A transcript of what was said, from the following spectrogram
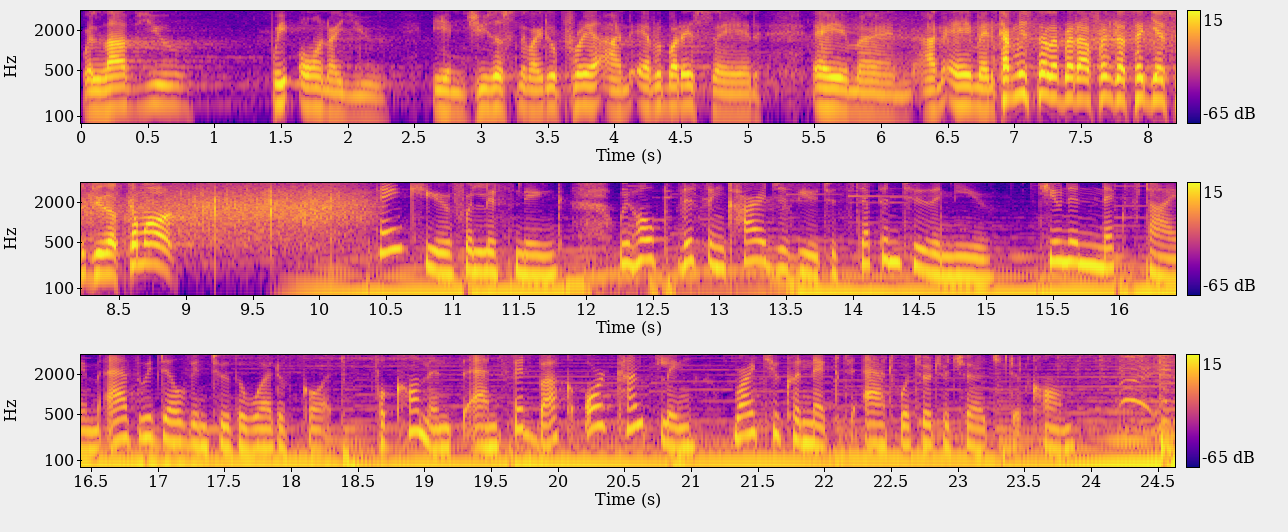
We love you, we honor you. In Jesus' name, I do prayer, and everybody said, Amen and Amen. Can we celebrate our friends that said yes to Jesus? Come on. Thank you for listening. We hope this encourages you to step into the new. Tune in next time as we delve into the Word of God. For comments and feedback or counseling, write to connect at watotochurch.com. Hey, hey,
